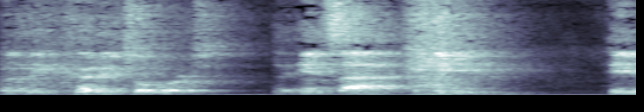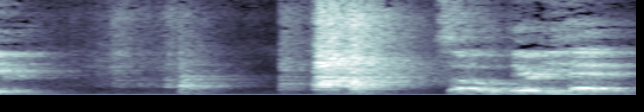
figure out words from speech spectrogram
going to be cutting towards the inside again here. So there you have it.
